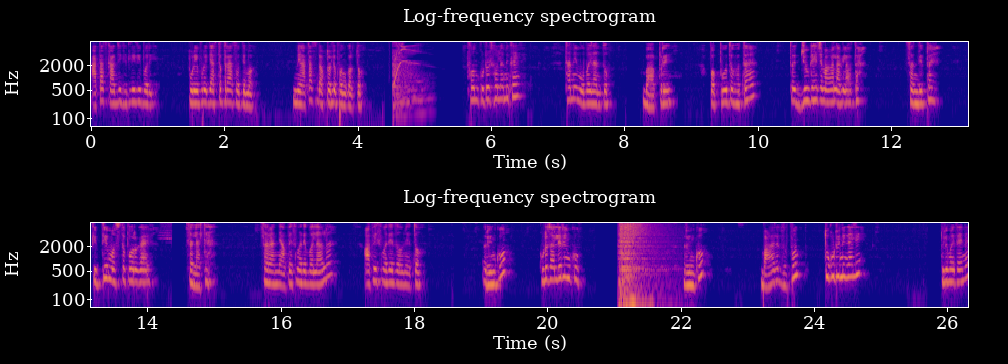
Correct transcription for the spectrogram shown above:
आताच काळजी घेतलेली बरी. पुढे पुढे जास्त त्रास होते मग. मी आताच डॉक्टरला फोन करतो. फोन कुठं ठेवला नाही काय था मी मोबाईल आणतो. बापरे पप्पू तर होता. तर जू घ्यायच्या मागा लागला होता. संदीप आहे. किती मस्त पोरगा आहे. चला आता. सरांनी ऑफिसमध्ये बोलावलं. ऑफिसमध्ये जाऊन येतो. रिंकू कुठं चालली रिंकू? रिंकू बाळाला झोपून तू कुठे निघाली? तुला माहीत आहे ना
